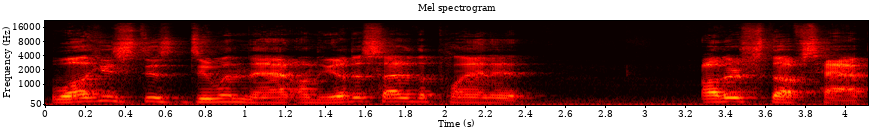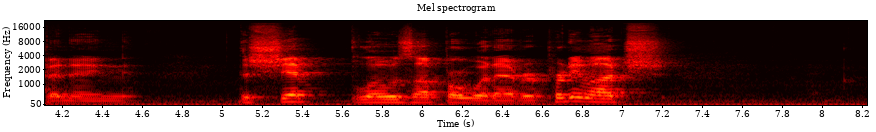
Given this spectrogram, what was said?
While he's just doing that on the other side of the planet, other stuff's happening. The ship blows up or whatever. Pretty much,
